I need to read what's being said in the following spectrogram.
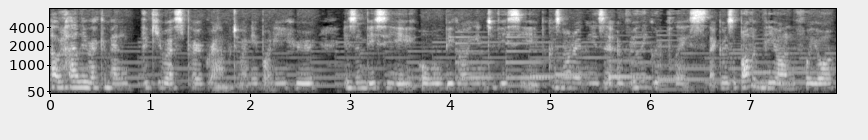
I would highly recommend the QS program to anybody who is in VCE or will be going into VCE because not only is it a really good place that goes above and beyond for your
